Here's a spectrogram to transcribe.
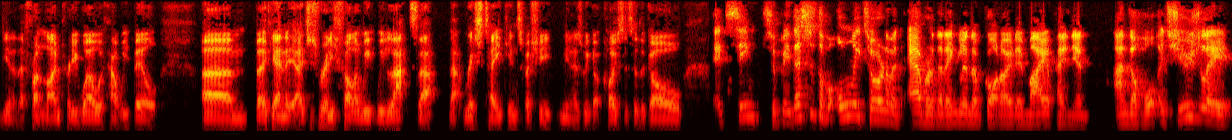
you know their front line pretty well with how we built. Um, but again, it, I just really felt like we, we lacked that that risk taking, especially you know as we got closer to the goal. It seemed to be this is the only tournament ever that England have gone out, in my opinion, and the whole. It's usually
